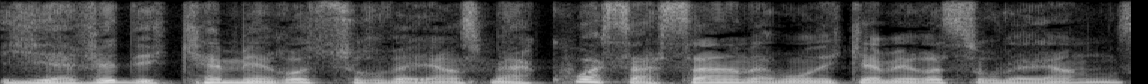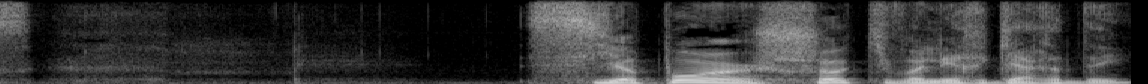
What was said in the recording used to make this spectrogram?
Il y avait des caméras de surveillance, mais à quoi ça sert d'avoir des caméras de surveillance s'il n'y a pas un chat qui va les regarder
